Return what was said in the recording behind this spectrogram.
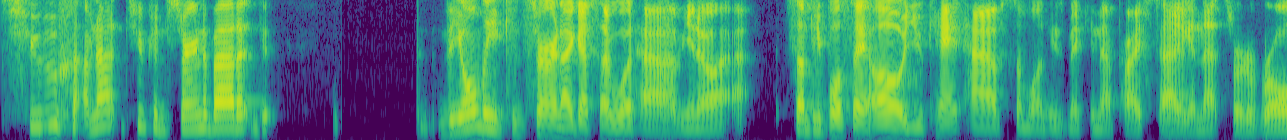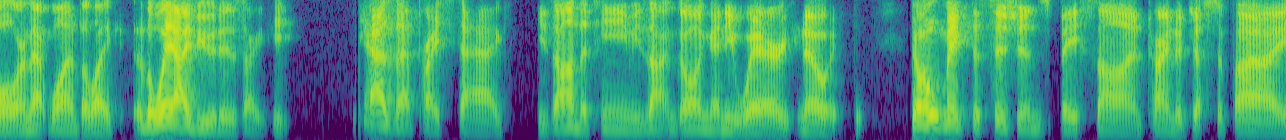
too I'm not too concerned about it. The only concern I guess I would have, you know, some people say, "Oh, you can't have someone who's making that price tag in that sort of role or in that one." But like the way I view it is, right, he, he has that price tag. He's on the team. He's not going anywhere. You know, don't make decisions based on trying to justify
